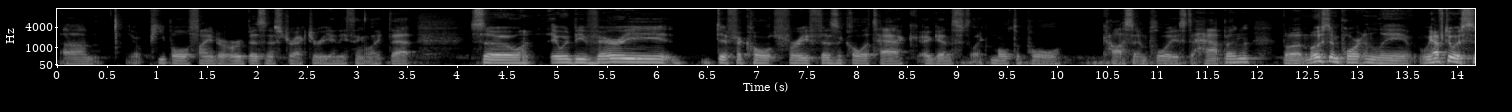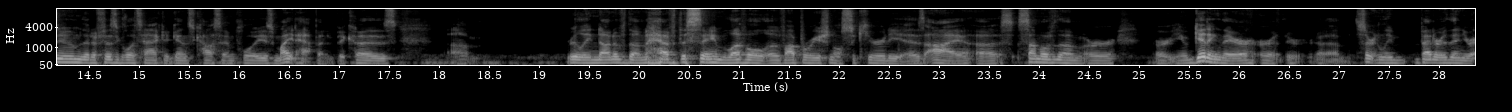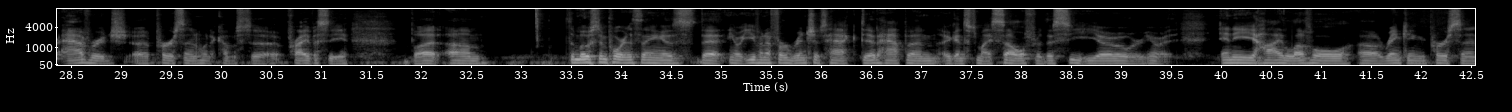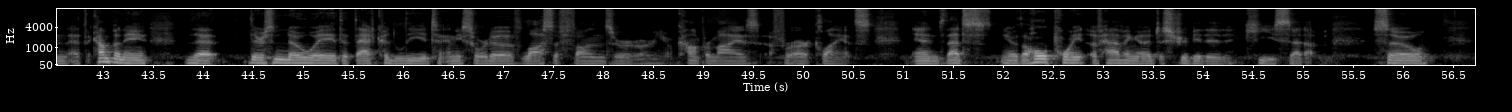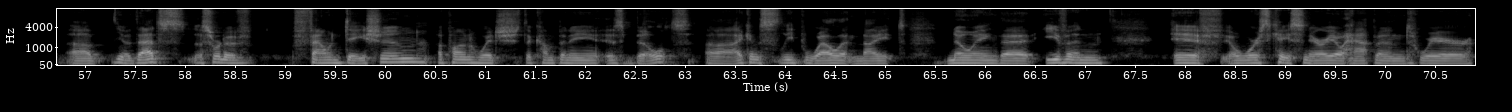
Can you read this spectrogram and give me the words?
um, you know people finder or business directory, anything like that. So it would be very difficult for a physical attack against like multiple CASA employees to happen. But most importantly, we have to assume that a physical attack against CASA employees might happen because um, really none of them have the same level of operational security as I. Uh, some of them are, are you know, getting there, or uh, certainly better than your average uh, person when it comes to privacy. But um, the most important thing is that you know even if a wrench attack did happen against myself or the CEO or you know any high level uh, ranking person at the company that there's no way that that could lead to any sort of loss of funds or, or, you know, compromise for our clients. And that's you know the whole point of having a distributed key setup. So uh, you know that's the sort of foundation upon which the company is built. Uh, I can sleep well at night knowing that even if a worst case scenario happened where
